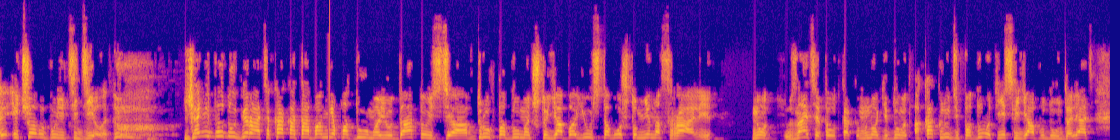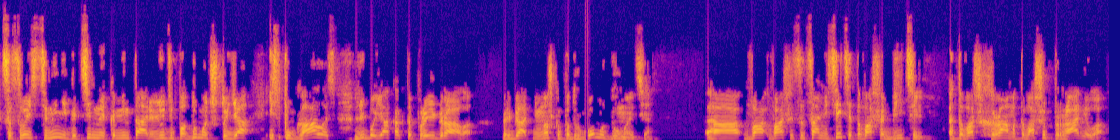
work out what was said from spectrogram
и что вы будете делать? Я не буду убирать, а как это обо мне подумают, да? То есть а вдруг подумают, что я боюсь того, что мне насрали. Ну, вот, знаете, это вот как многие думают, а как люди подумают, если я буду удалять со своей стены негативные комментарии? Люди подумают, что я испугалась, либо я как-то проиграла. Ребят, немножко по-другому думайте. А, ваши социальные сети – это ваш обитель это ваш храм, это ваши правила,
